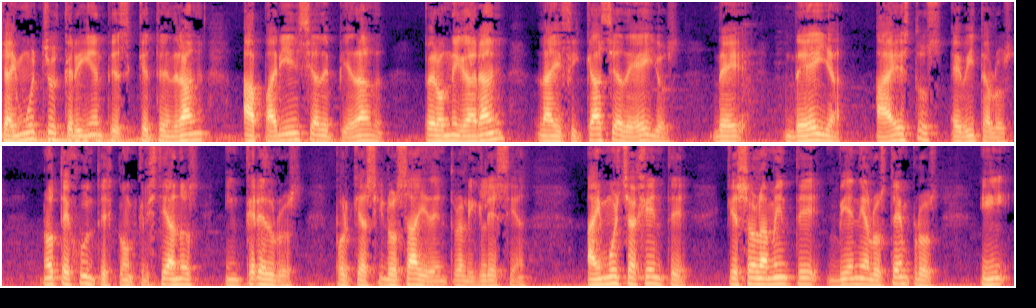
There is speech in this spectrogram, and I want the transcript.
que hay muchos creyentes que tendrán apariencia de piedad, pero negarán la eficacia de ellos, de, de ella. A estos evítalos. No te juntes con cristianos incrédulos, porque así los hay dentro de la iglesia. Hay mucha gente que solamente viene a los templos y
